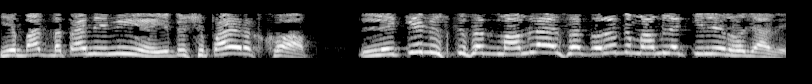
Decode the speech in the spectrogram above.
یہ بات بتانی نہیں ہے، یہ تو چھپائے رکھو آپ۔ لیکن اس کے ساتھ معاملہ ایسا کرو کہ معاملہ کلیئر ہو جاوے۔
